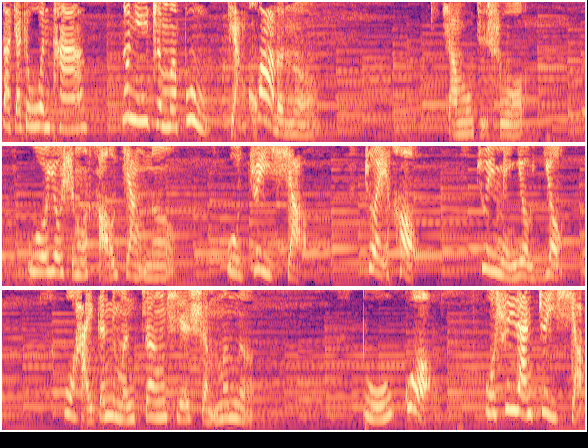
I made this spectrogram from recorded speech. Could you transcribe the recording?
大家就问他：那你怎么不讲话了呢？小拇指说：“我有什么好讲呢？我最小，最后最没有用，我还跟你们争些什么呢？不过，我虽然最小，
